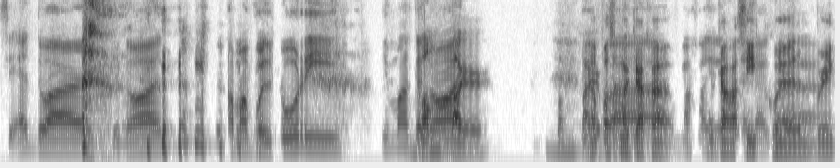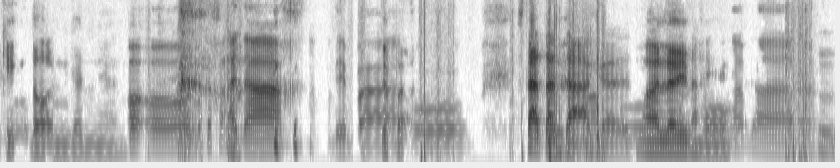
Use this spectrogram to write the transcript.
si Edward, gano'n. Mga Volturi, yung mga gano'n. Vampire. Vampire. Tapos Diba? magkaka, Baka magkaka-sequel, talaga. Breaking Dawn, ganyan. Oo, magkakaanak. diba? Diba? Oo. Tatanda agad. Malay Malaki. mo. Tama. Mm.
